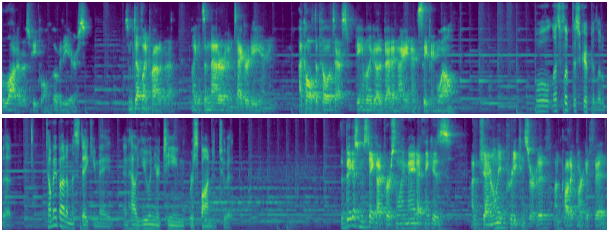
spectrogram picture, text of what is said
a lot of those people over the years. So I'm definitely proud of that. Like it's a matter of integrity, and I call it the pillow test being able to go to bed at night and sleeping well. Well, let's flip the script a little bit. Tell me about a mistake you made and how you and your team responded to it. The biggest mistake I personally made, I think, is I'm generally pretty conservative on product market fit.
